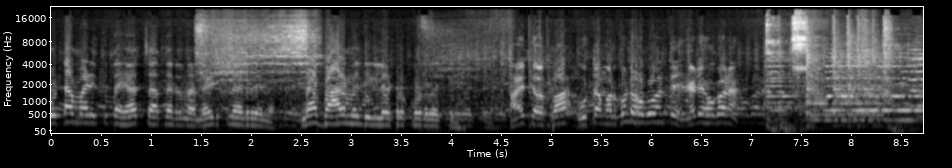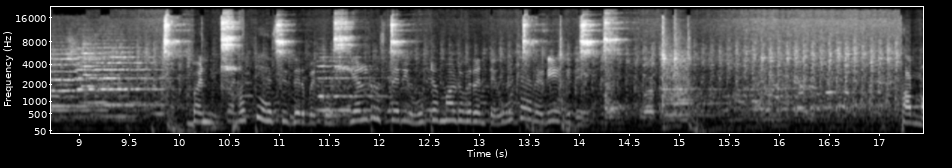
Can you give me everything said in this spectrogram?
ಊಟ ಮಾಡಿದ್ಕಿಂತ ಹೆಚ್ಚು ಆತಾಡ್ರಿ ನಾ ನಡೀತ್ ನಡ್ರಿ ನಾ ಬಾಳ ಮಂದಿಗೆ ಲೆಟರ್ ಕೊಡ್ಬೇಕು. ಆಯ್ತಪ್ಪ ಊಟ ಮಾಡ್ಕೊಂಡು ಹೋಗುವಂತೆ. ನಡೆ ಹೋಗೋಣ. ಬನ್ನಿ ಹೊಟ್ಟೆ ಹಸಿದಿರಬೇಕು ಎಲ್ಲರೂ ಸೇರಿ ಊಟ ಮಾಡುವರಂತೆ. ಊಟ ರೆಡಿಯಾಗಿದೆ ತಮ್ಮ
